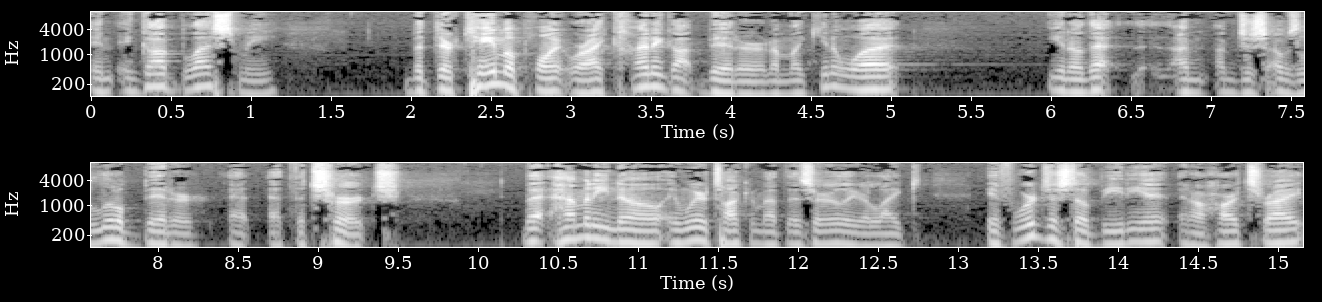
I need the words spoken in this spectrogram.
and, and God blessed me. But there came a point where I kind of got bitter, and I'm like, you know what, you know that I'm I'm just I was a little bitter at at the church but how many know, and we were talking about this earlier, like if we're just obedient and our heart's right,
